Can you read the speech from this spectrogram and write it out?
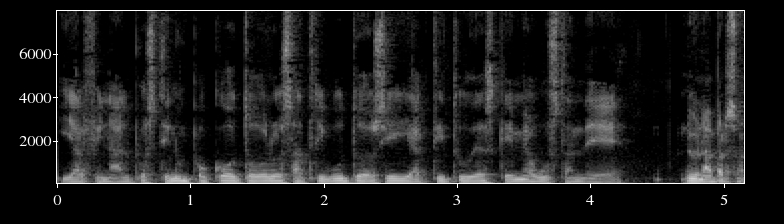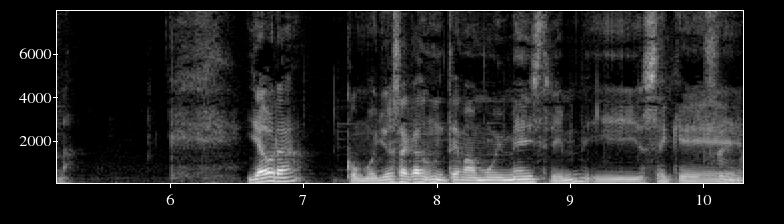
y al final pues tiene un poco todos los atributos y actitudes que me gustan de, de una persona. Y ahora, como yo he sacado un tema muy mainstream y sé que,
